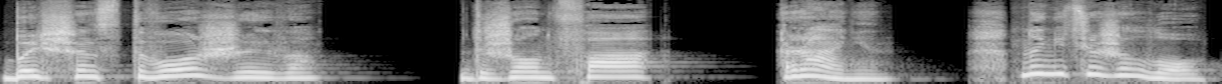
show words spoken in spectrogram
Большинство живо. Джон Фа ранен, но не тяжело.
